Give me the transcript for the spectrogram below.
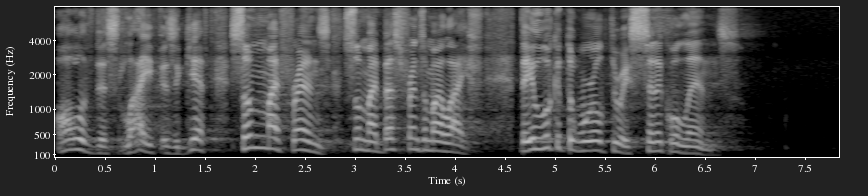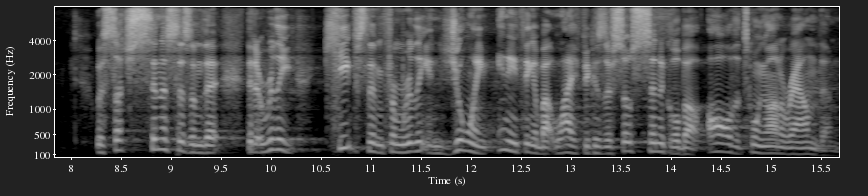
All of this life is a gift. Some of my friends, some of my best friends in my life, they look at the world through a cynical lens with such cynicism that, that it really keeps them from really enjoying anything about life because they're so cynical about all that's going on around them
